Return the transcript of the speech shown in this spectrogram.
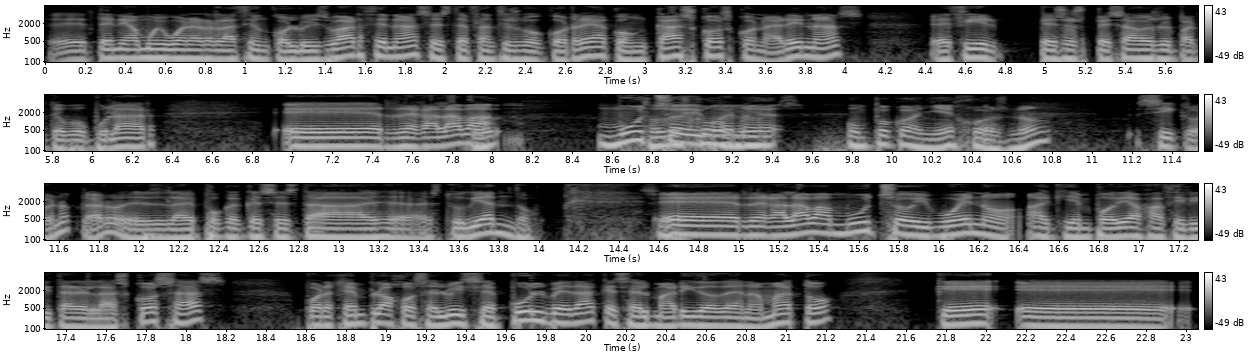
eh, tenía muy buena relación con Luis Bárcenas, este Francisco Correa, con Cascos, con Arenas, es decir, pesos pesados del Partido Popular. Eh, regalaba Todo- mucho y bueno... un poco añejos, ¿no? Sí, bueno, claro, es la época que se está eh, estudiando. Sí. Eh, regalaba mucho y bueno a quien podía facilitar las cosas. Por ejemplo, a José Luis Sepúlveda, que es el marido de Ana Mato, que eh,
